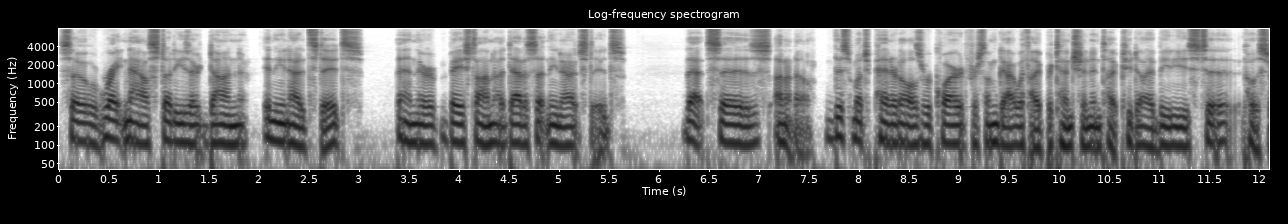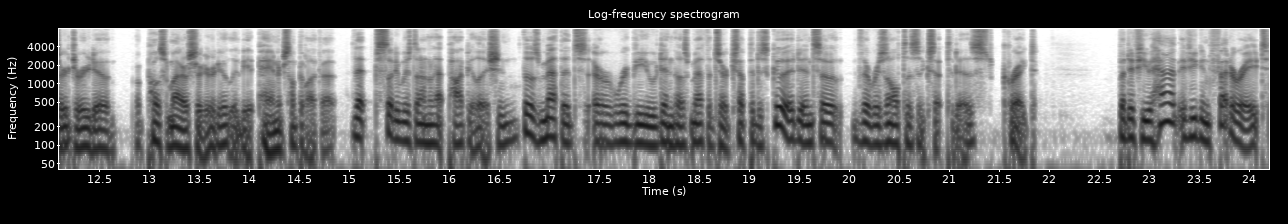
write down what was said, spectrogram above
So right now, studies are done in the United States, and they're based on a data set in the United States that says, I don't know, this much Panadol is required for some guy with hypertension and type 2 diabetes to post surgery to or post minor surgery to alleviate pain or something like that. That study was done on that population. Those methods are reviewed and those methods are accepted as good, and so the result is accepted as correct. But if you have, if you can federate,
